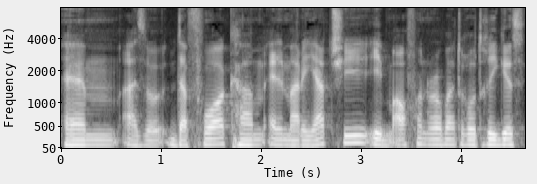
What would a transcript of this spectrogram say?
Ähm, also davor kam El Mariachi, eben auch von Robert Rodriguez,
